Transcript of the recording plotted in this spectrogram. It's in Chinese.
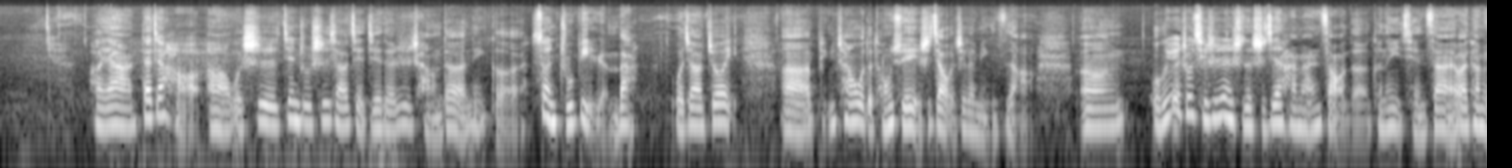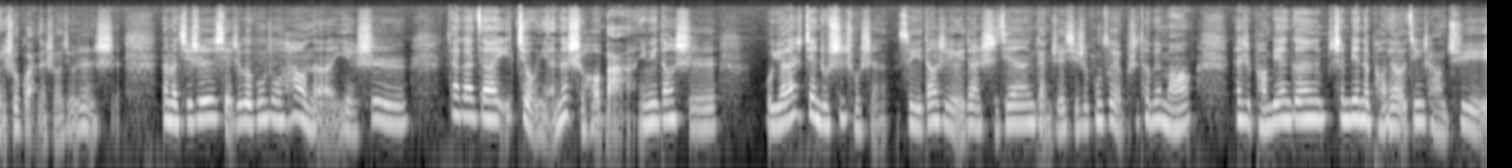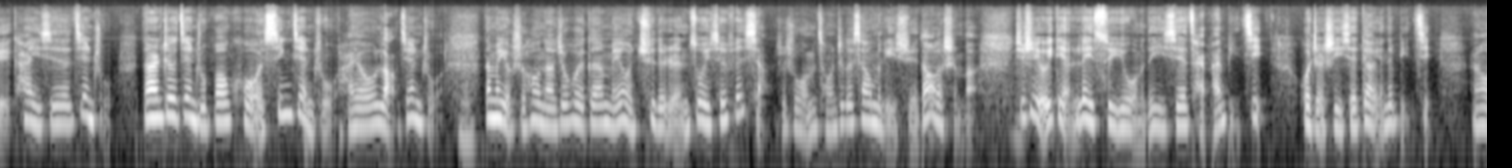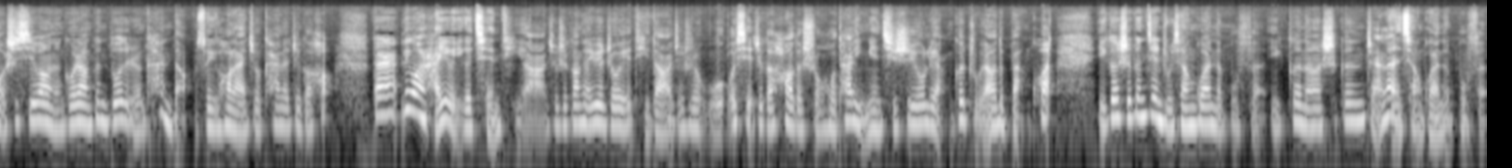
好呀，大家好啊，我是建筑师小姐姐的日常的那个算主笔人吧。我叫 Joy，呃，平常我的同学也是叫我这个名字啊。嗯，我跟月洲其实认识的时间还蛮早的，可能以前在外滩美术馆的时候就认识。那么其实写这个公众号呢，也是大概在一九年的时候吧，因为当时。我原来是建筑师出身，所以当时有一段时间感觉其实工作也不是特别忙，但是旁边跟身边的朋友经常去看一些建筑，当然这个建筑包括新建筑还有老建筑。那么有时候呢就会跟没有去的人做一些分享，就是我们从这个项目里学到了什么，其实有一点类似于我们的一些彩盘笔记或者是一些调研的笔记。然后我是希望能够让更多的人看到，所以后来就开了这个号。当然，另外还有一个前提啊，就是刚才岳州也提到，就是我我写这个号的时候，它里面其实有两个主要的板块，一个是跟建筑相关的部分，一个呢是跟展览相关的部分。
